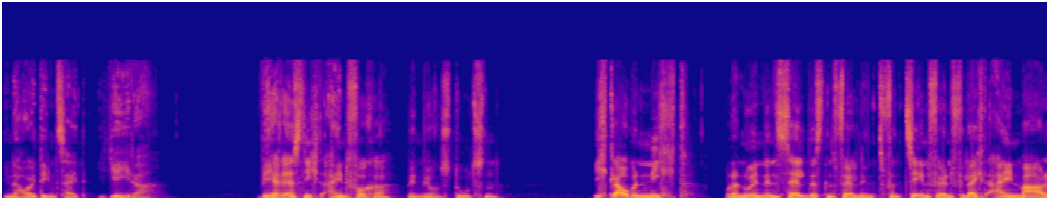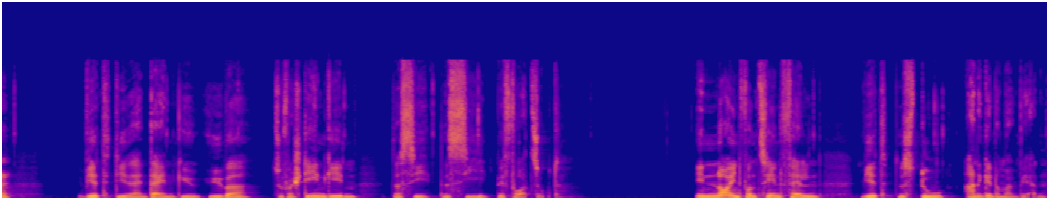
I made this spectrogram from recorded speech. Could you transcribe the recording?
in der heutigen Zeit jeder. Wäre es nicht einfacher, wenn wir uns duzen? Ich glaube nicht, oder nur in den seltensten Fällen, von zehn Fällen vielleicht einmal, wird dir dein Gegenüber zu verstehen geben, dass sie das Sie bevorzugt. In neun von zehn Fällen wird das Du angenommen werden.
